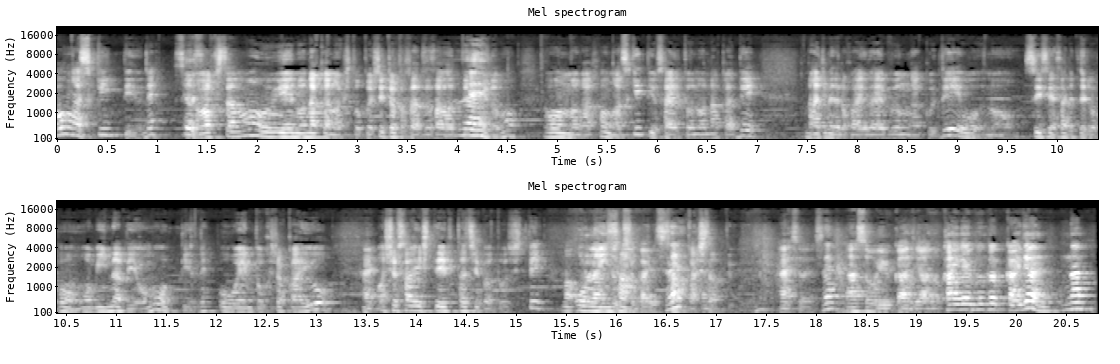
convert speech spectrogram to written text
本が好きっていうね脇さんも運営の中の人としてちょっと携わってるけども、本のが本が好きっていうサイトの中で初めての海外文学でおの推薦されてる本をみんなで読もうっていうね応援読書会を、はい。まあ、主催している立場としてまあ、オンライン読書会ですね。参加したっていうことね、はい。そうですね。あそういう感じ。あの海外文学会ではなん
